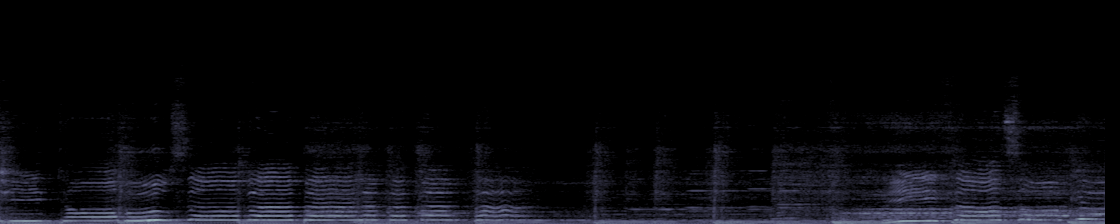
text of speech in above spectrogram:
petit tambour s'en va, la pam pam pam. Il sent son cœur.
